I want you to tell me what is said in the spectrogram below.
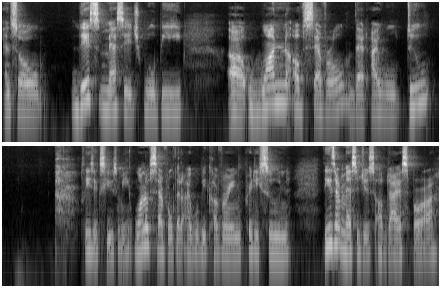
And so this message will be uh, one of several that I will do. Please excuse me. One of several that I will be covering pretty soon. These are messages of diaspora.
